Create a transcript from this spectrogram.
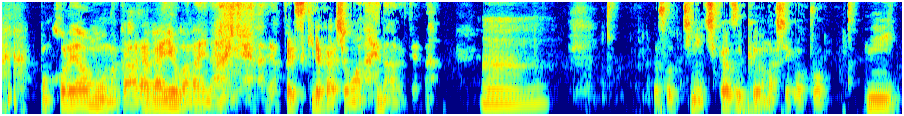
もうこれはもうなんか抗いようがないなみたいなやっぱり好きだからしょうがないなみたいなど。うん。そっちに近づくような仕事に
